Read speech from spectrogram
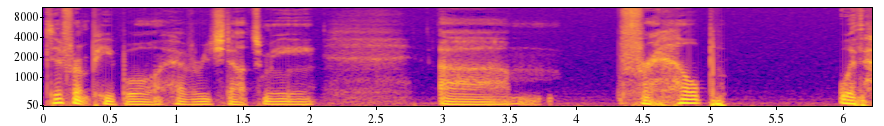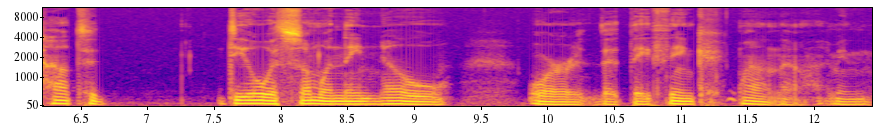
different people have reached out to me um, for help with how to deal with someone they know or that they think, well, no, I mean,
